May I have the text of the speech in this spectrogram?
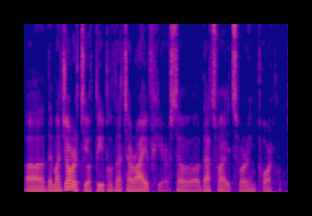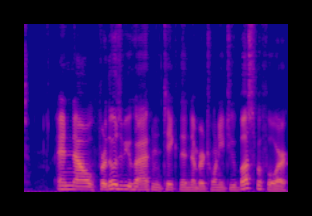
the majority of people that arrive here so that's why it's very important. And now, for those of you who haven't taken the number 22 bus before,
